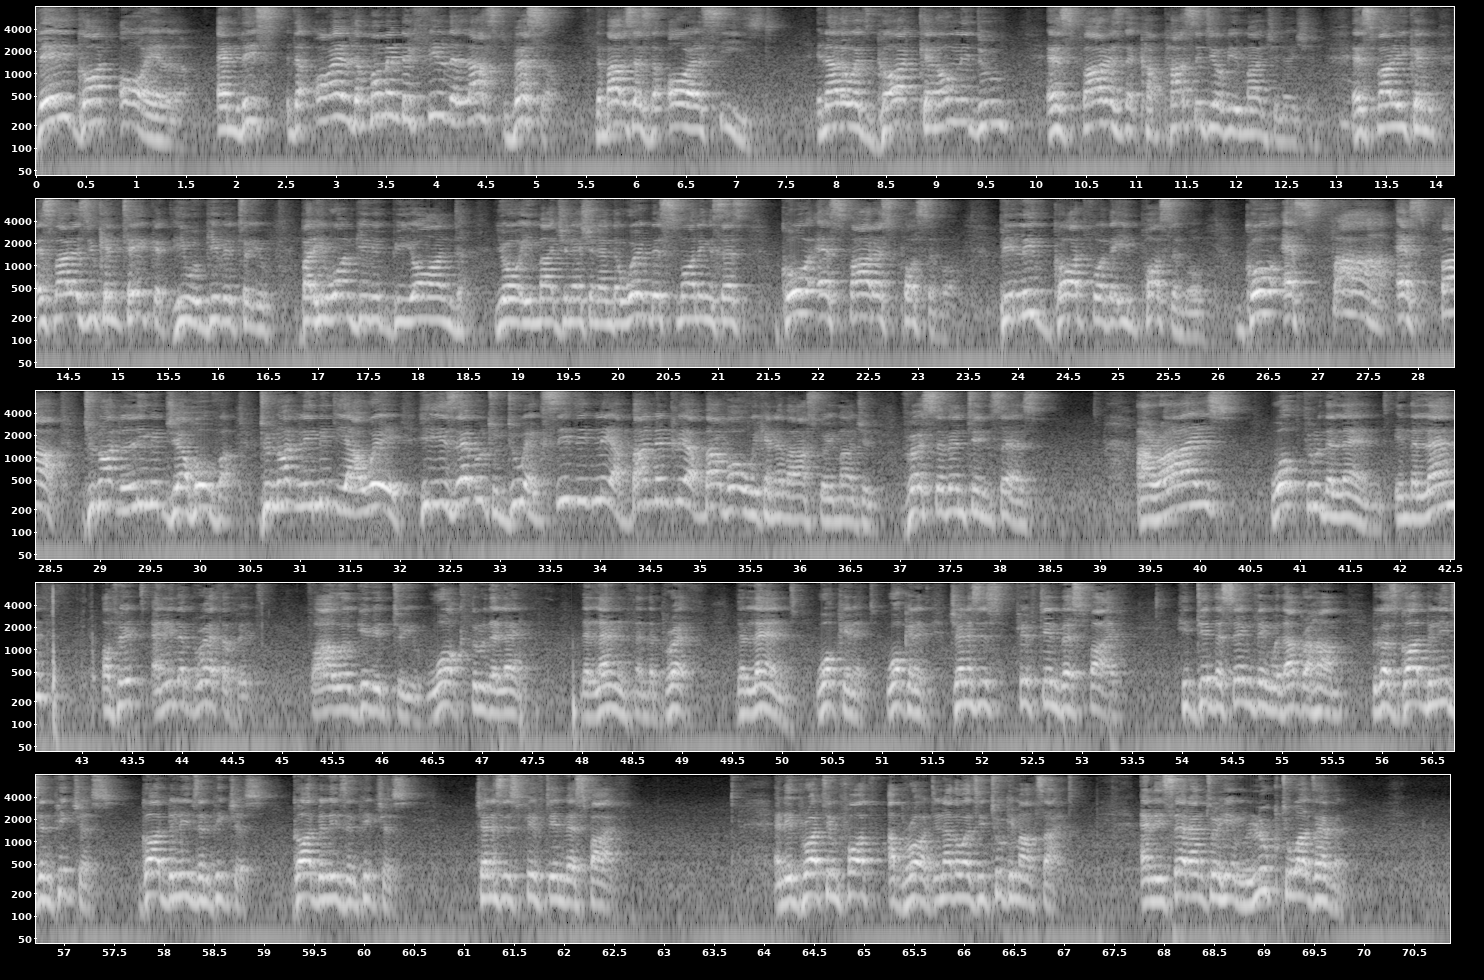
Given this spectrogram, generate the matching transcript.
they got oil. And this, the oil, the moment they fill the last vessel, the Bible says the oil ceased. In other words, God can only do as far as the capacity of imagination. As far you can, as far as you can take it, He will give it to you. But He won't give it beyond your imagination. And the word this morning says, go as far as possible. Believe God for the impossible. Go as far, as far. Do not limit Jehovah. Do not limit Yahweh. He is able to do exceedingly abundantly above all we can ever ask or imagine. Verse 17 says, Arise, walk through the land, in the length of it and in the breadth of it, for I will give it to you. Walk through the length, the length and the breadth, the land, walk in it, walk in it. Genesis 15, verse 5. He did the same thing with Abraham because God believes in pictures. God believes in pictures. God believes in pictures. Genesis 15, verse 5. And he brought him forth abroad. In other words, he took him outside. And he said unto him, Look towards heaven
